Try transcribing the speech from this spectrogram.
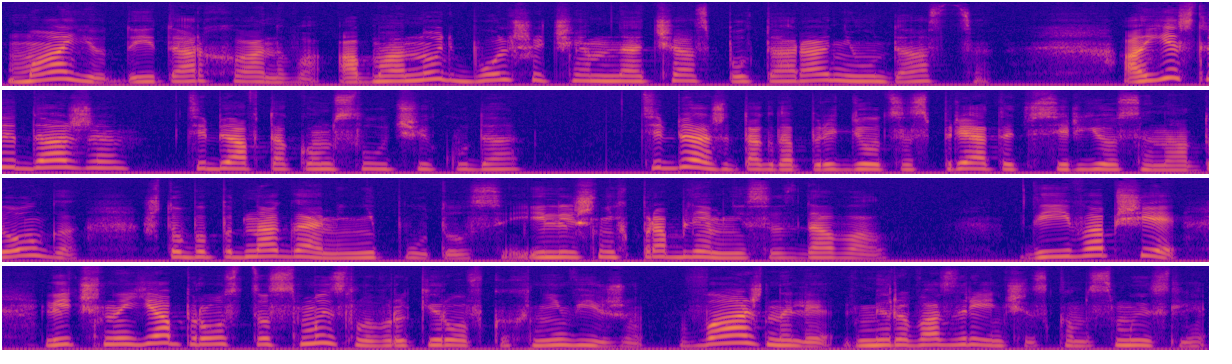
Майю, да и Тарханова обмануть больше, чем на час-полтора не удастся. А если даже тебя в таком случае куда? Тебя же тогда придется спрятать всерьез и надолго, чтобы под ногами не путался и лишних проблем не создавал. Да и вообще, лично я просто смысла в рокировках не вижу. Важно ли в мировоззренческом смысле,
